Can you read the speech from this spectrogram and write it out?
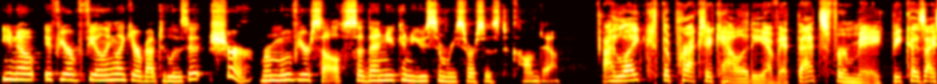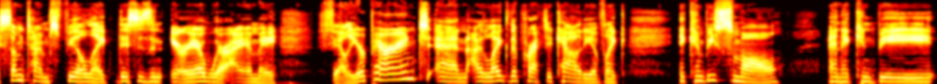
you know, if you're feeling like you're about to lose it, sure, remove yourself. So then you can use some resources to calm down. I like the practicality of it. That's for me because I sometimes feel like this is an area where I am a failure parent and I like the practicality of like it can be small and it can be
